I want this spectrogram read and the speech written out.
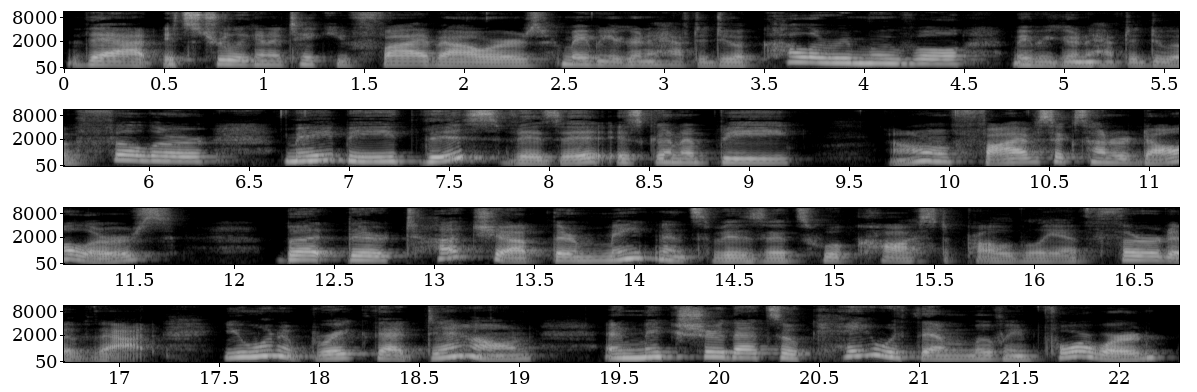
that it's truly going to take you five hours. Maybe you're going to have to do a color removal. Maybe you're going to have to do a filler. Maybe this visit is going to be, I don't know, five, six hundred dollars, but their touch up, their maintenance visits will cost probably a third of that. You want to break that down and make sure that's okay with them moving forward,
